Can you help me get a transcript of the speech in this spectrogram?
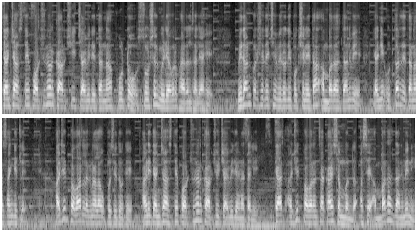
त्यांच्या हस्ते फॉर्च्युनर कारची चावी देताना फोटो सोशल मीडियावर व्हायरल झाले आहे. विधान परिषदेचे विरोधी पक्षनेता अंबादास दानवे यांनी उत्तर देताना सांगितले. अजित पवार लग्नाला उपस्थित होते आणि त्यांच्या हस्ते फॉर्च्युनर कारची चावी देण्यात आली. त्यात अजित पवारांचा काय संबंध? असे अंबादास दानवेंनी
